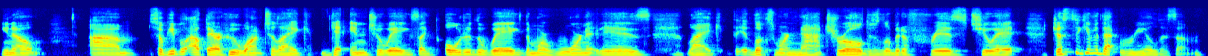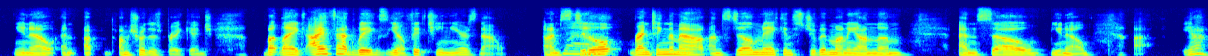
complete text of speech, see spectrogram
you know. Um, so people out there who want to like get into wigs, like older the wig, the more worn it is, like it looks more natural. There's a little bit of frizz to it, just to give it that realism, you know. And I, I'm sure there's breakage, but like I've had wigs, you know, 15 years now. I'm Wow. still renting them out. I'm still making stupid money on them, and so you know, uh, yeah,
